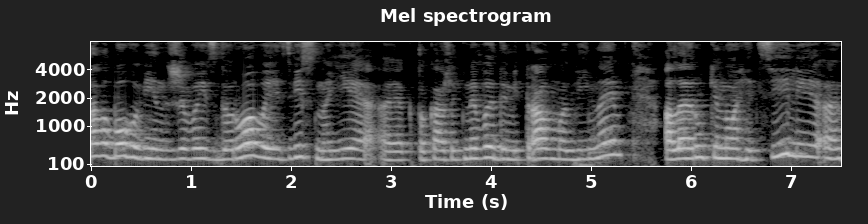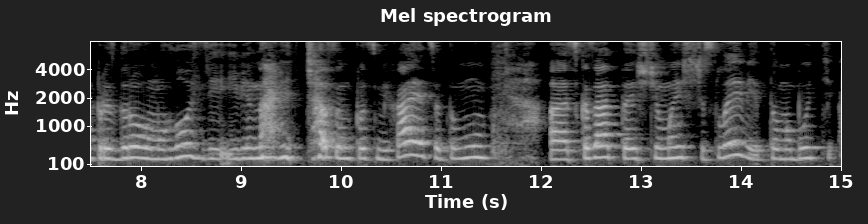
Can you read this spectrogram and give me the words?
Слава Богу, він живий, здоровий. Звісно, є, е, як то кажуть, невидимі травми війни, але руки, ноги цілі е, при здоровому глузді, і він навіть часом посміхається. Тому е, сказати, що ми щасливі, то, мабуть,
